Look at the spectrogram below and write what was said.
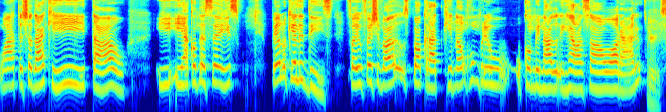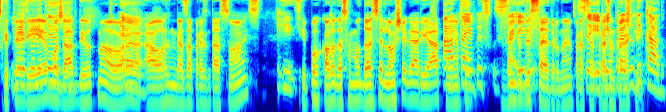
um artista daqui e tal? E, e acontecer isso. Pelo que ele diz, foi o Festival Hipocrata que não cumpriu o combinado em relação ao horário. Isso, que teria ter mudado agido. de última hora É. a ordem das apresentações. Isso. E por causa dessa mudança, ele não chegaria a A tempo, tempo e vindo ele de Cedro, né? Para se apresentar aqui. prejudicado.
